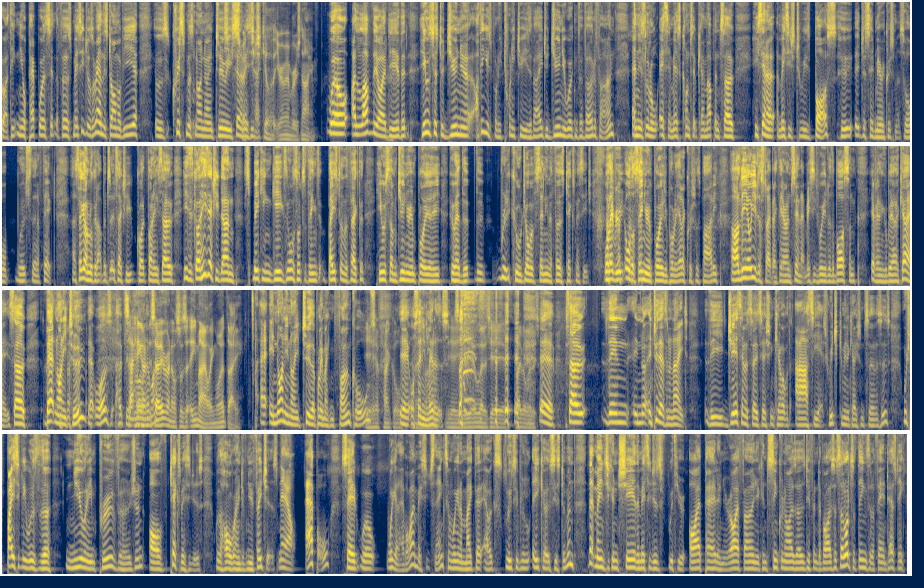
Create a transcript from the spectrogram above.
I think Neil Papworth sent the first message. It was around this time of year. It was Christmas 1992. He sent a message Spectacular that you remember his name. Well, I love the idea that he was just a junior. I think he was probably 22 years of age, a junior working for Vodafone, and this little SMS concept came up, and so he sent a, a message to his boss, who it just said "Merry Christmas" or words to that effect. Uh, so go and look it up. It's, it's actually quite funny. So he's this guy. He's actually done speaking gigs and all sorts of things based on the fact that he was some junior employee who had the the really cool job of sending the first text message. Well, every all the senior employees are probably at a Christmas party. Uh, Neil, you just stay back there and send that message for you to the boss, and everything will be okay. So about ninety two, that was. Hopefully, So hang on. that So one. everyone else was emailing, weren't they? Uh, in nineteen ninety two, they're probably making phone calls. Yeah, phone calls. Yeah, or sending letters. Yeah, So- yeah, yeah, letters. Yeah, yeah, paper letters. Yeah. So then in, in 2008, the GSM Association came up with RCS, Rich Communication Services, which basically was the new and improved version of text messages with a whole range of new features. Now, Apple said, well, we're going to have iMessage, thanks, and we're going to make that our exclusive little ecosystem. And that means you can share the messages with your iPad and your iPhone. You can synchronize those different devices. So lots of things that are fantastic.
